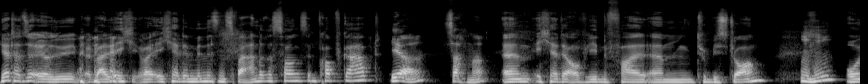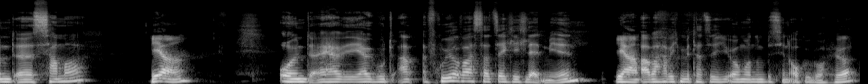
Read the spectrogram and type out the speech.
Ja, tatsächlich, also, weil ich, weil ich hätte mindestens zwei andere Songs im Kopf gehabt. Ja, sag mal. Ähm, ich hätte auf jeden Fall ähm, To Be Strong und äh, Summer. Ja. Und äh, ja gut, früher war es tatsächlich Let Me In, Ja. aber habe ich mir tatsächlich irgendwann so ein bisschen auch überhört.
